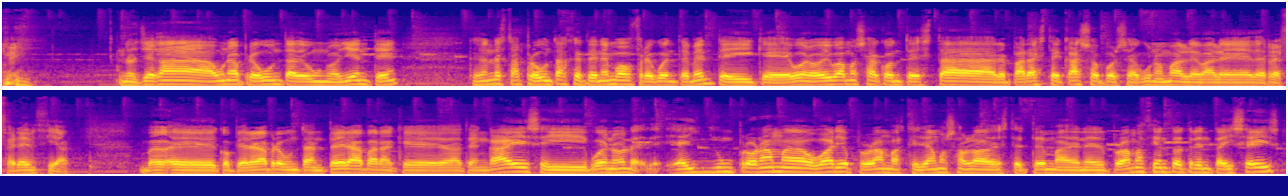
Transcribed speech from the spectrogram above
Nos llega una pregunta de un oyente que son estas preguntas que tenemos frecuentemente y que, bueno, hoy vamos a contestar para este caso por si alguno más le vale de referencia. Eh, copiaré la pregunta entera para que la tengáis y bueno, hay un programa o varios programas que ya hemos hablado de este tema. En el programa 136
